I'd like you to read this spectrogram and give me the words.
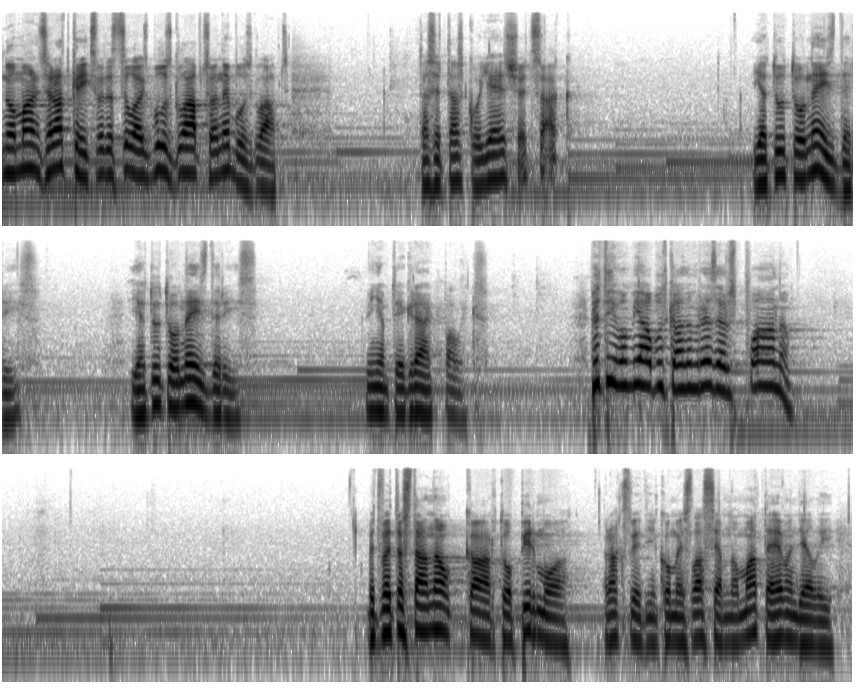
no manis ir atkarīgs, vai tas cilvēks būs glābts vai nebūs glābts. Tas ir tas, ko Jēzus šeit saka. Ja tu to neizdarīsi, ja tu to neizdarīsi, viņam tie grēki paliks. Bet Dievam jābūt kādam rezerves plānam. Bet vai tas tā nav kā ar to pirmo rakstvietiņu, ko mēs lasījām no Mateja evaņģēlīja?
